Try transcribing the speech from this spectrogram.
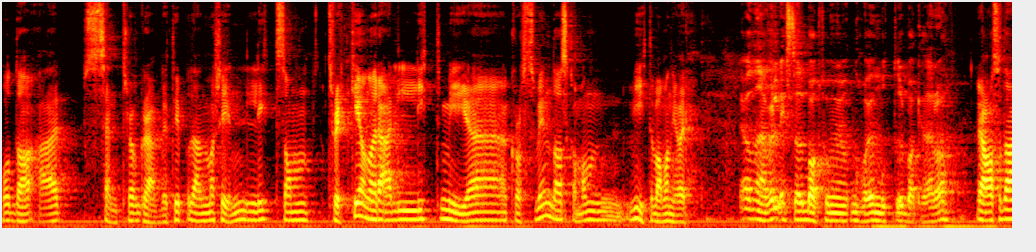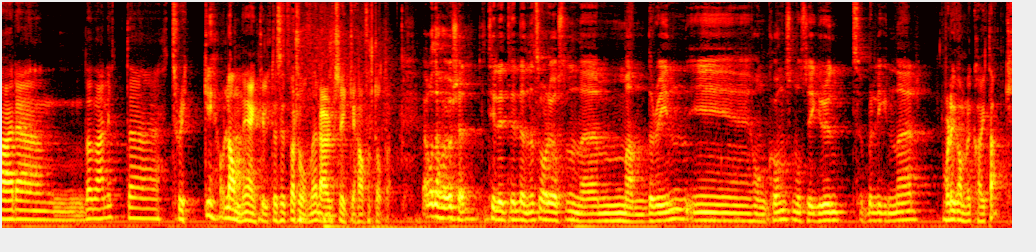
og da er center of gravity på den maskinen litt sånn tricky, og når det er litt mye crosswind, da skal man vite hva man gjør. Ja, Den er vel ekstra baktung, den har jo en motor baki der òg. Ja, altså det er, eh, den er litt uh, tricky å lande i enkelte situasjoner der du slik ikke har forstått det. Ja, og det har jo skjedd. I tillegg til denne så var det jo også denne Mandarin i Hongkong som også gikk rundt. Ble liggende der. Var det gamle Kaitak?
